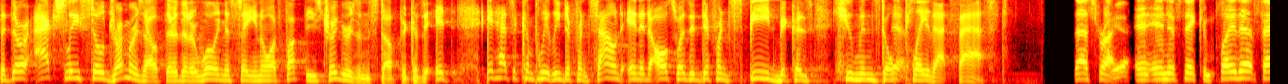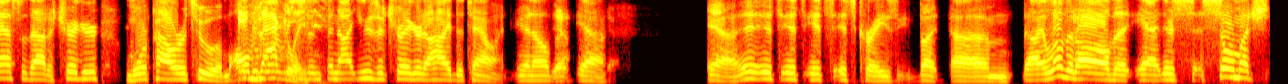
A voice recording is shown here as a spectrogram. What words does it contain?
that there are actually still drummers out there that are willing to say, you know what, fuck these triggers and stuff because it it has a completely different sound and it also has a different speed because humans don't Yes. play that fast. That's right. Yeah. And, and if they can play that fast without a trigger, more power to them. All the Exactly. more reason to not use a trigger to hide the talent, you know. But yeah, Yeah. yeah, it- it's it's it's it's crazy. But um, I love it all. But yeah, there's so much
